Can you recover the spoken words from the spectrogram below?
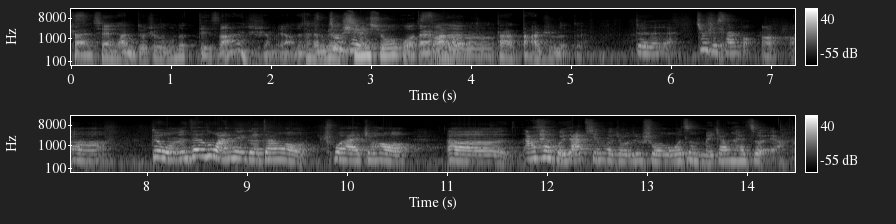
展现一下你对这个东西的 design 是什么样，就它可能没有精修过，但是它的嗯大大致的对。对对对，就是 sample。啊，好，啊、对，我们在录完那个 demo 出来之后，呃，阿泰回家听了之后就说：“我怎么没张开嘴啊？”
